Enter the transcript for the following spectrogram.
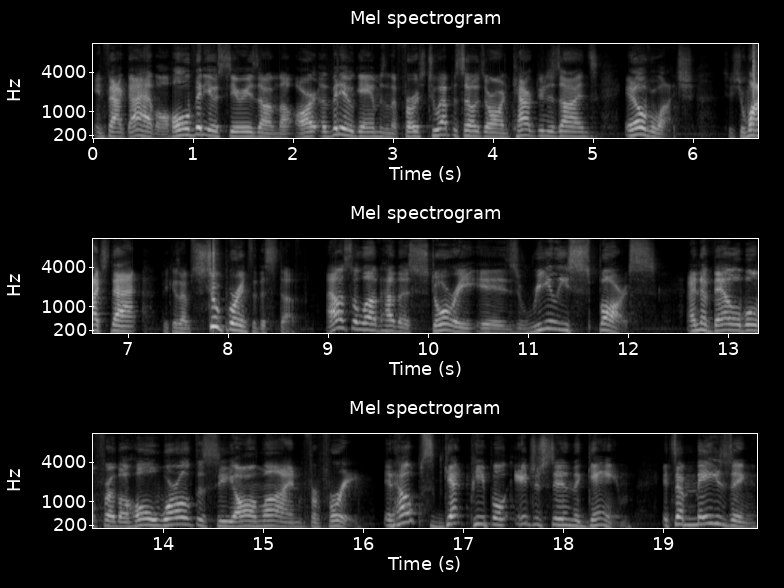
In fact, I have a whole video series on the art of video games, and the first two episodes are on character designs in Overwatch. So you should watch that because I'm super into this stuff. I also love how the story is really sparse and available for the whole world to see online for free. It helps get people interested in the game. It's amazing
